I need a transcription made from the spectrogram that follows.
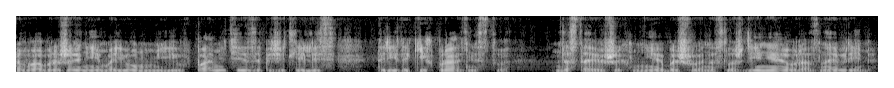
В воображении моем и в памяти запечатлелись три таких празднества, доставивших мне большое наслаждение в разное время,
